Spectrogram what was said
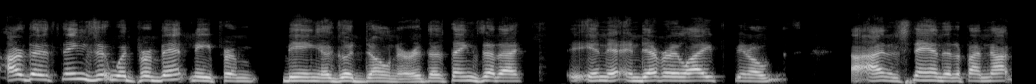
Are there things that would prevent me from being a good donor? Are there things that I, in endeavor life, you know, I understand that if I'm not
